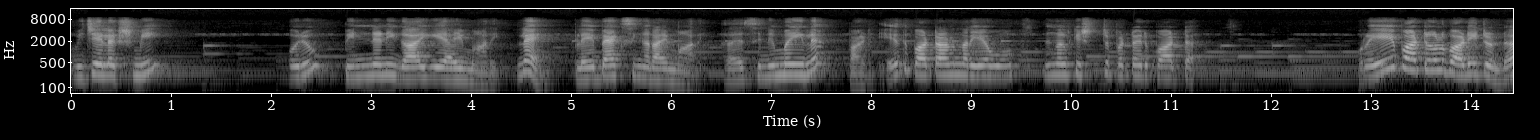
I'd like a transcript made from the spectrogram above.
വിജയലക്ഷ്മി ഒരു പിന്നണി ഗായികയായി മാറി അല്ലേ? പ്ലേ ബാക്ക് സിംഗറായി മാറി. അതായത് സിനിമയിൽ പാടി. ഏത് പാട്ടാണെന്നറിയാവോ? നിങ്ങൾക്ക് ഇഷ്ടപ്പെട്ട ഒരു പാട്ട്. കുറേ പാട്ടുകൾ പാടിയിട്ടുണ്ട്.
